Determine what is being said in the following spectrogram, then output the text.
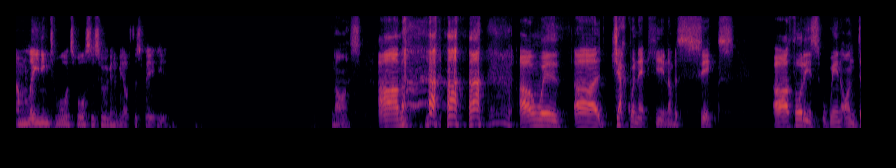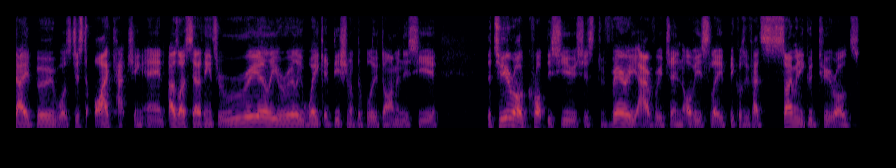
I'm leaning towards horses who are going to be off the speed here. Nice. Um, I'm with uh, Jacquinot here, number six. Uh, I thought his win on debut was just eye catching. And as I said, I think it's a really, really weak edition of the Blue Diamond this year. The two year old crop this year is just very average. And obviously, because we've had so many good two year olds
